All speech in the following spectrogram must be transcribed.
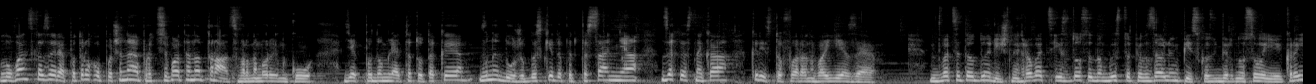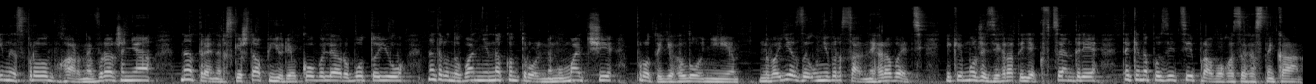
Луганська заря потроху починає працювати на трансферному ринку. Як повідомляє тато таке, вони дуже близькі до підписання захисника Крістофера Нваєзе. 21-річний гравець із досвідом виступів за олімпійську збірну своєї країни справив гарне враження на тренерський штаб Юрія Коваля роботою на тренуванні на контрольному матчі проти Ягелонії. Нваєзе універсальний гравець, який може зіграти як в центрі, так і на позиції правого захисника.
